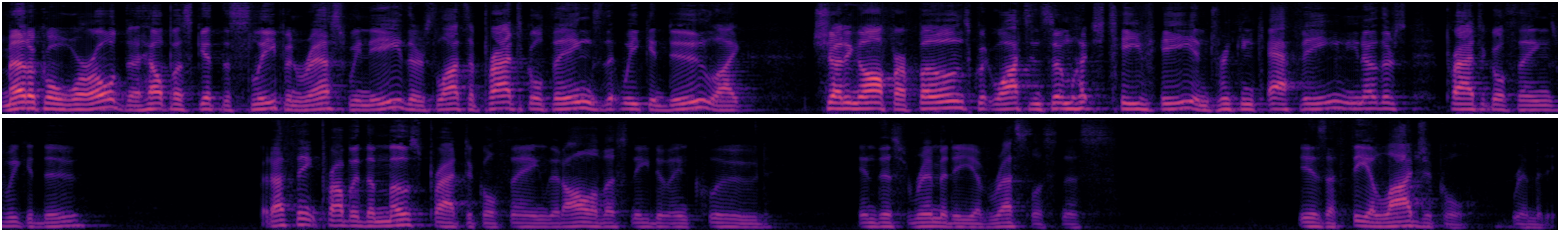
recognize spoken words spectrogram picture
medical world, to help us get the sleep and rest we need. There's lots of practical things that we can do, like shutting off our phones, quit watching so much TV and drinking caffeine. You know, there's practical things we could do. But I think probably the most practical thing that all of us need to include in this remedy of restlessness is a theological remedy.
